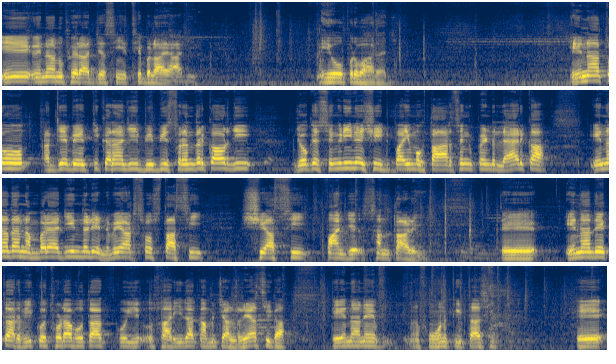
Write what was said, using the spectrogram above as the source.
ਇਹ, ਇਹਨਾਂ ਨੂੰ ਫਿਰ ਅੱਜ ਅਸੀਂ ਇੱਥੇ ਬੁਲਾਇਆ ਜੀ। ਇਹ ਉਹ ਪਰਿਵਾਰ ਹੈ ਜੀ। ਇਹਨਾਂ ਤੋਂ ਅੱਗੇ ਬੇਨਤੀ ਕਰਾਂ ਜੀ, ਬੀਬੀ ਸੁਰਿੰਦਰ ਕੌਰ ਜੀ, ਜੋ ਕਿ ਸਿੰਘਣੀ ਨੇ ਸ਼ਹੀਦ ਭਾਈ ਮੁਖਤਾਰ ਸਿੰਘ ਪਿੰਡ ਲਹਿਰਕਾ। ਇਹਨਾਂ ਦਾ ਨੰਬਰ ਹੈ ਜੀ 99887 86547 ਤੇ ਇਹਨਾਂ ਦੇ ਘਰ ਵੀ ਕੋਈ ਥੋੜਾ ਬਹੁਤਾ ਕੋਈ ਉਸਾਰੀ ਦਾ ਕੰਮ ਚੱਲ ਰਿਹਾ ਸੀਗਾ ਤੇ ਇਹਨਾਂ ਨੇ ਫੋਨ ਕੀਤਾ ਸੀ। ਤੇ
